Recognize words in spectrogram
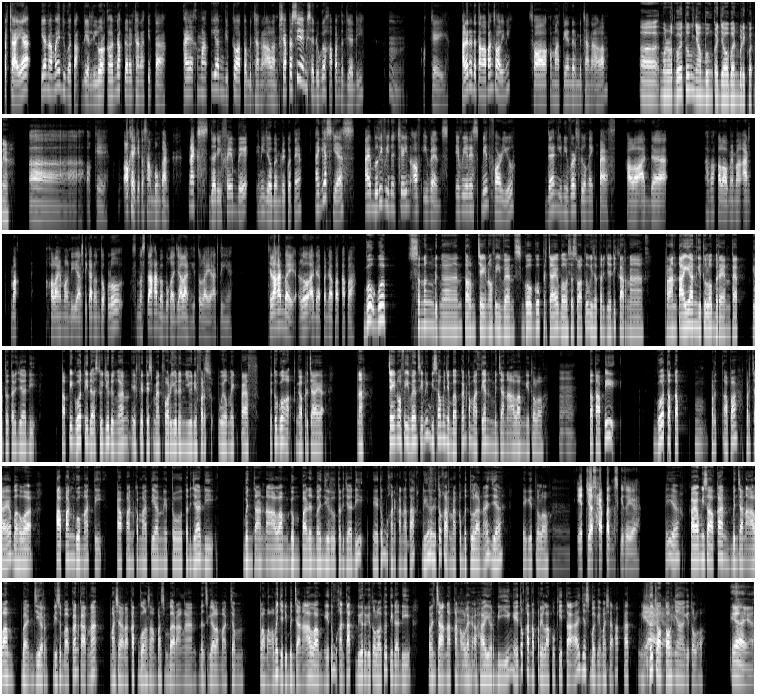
Percaya ya namanya juga takdir, di luar kehendak dan rencana kita. Kayak kematian gitu atau bencana alam. Siapa sih yang bisa duga kapan terjadi? Hmm, oke. Kalian ada tanggapan soal ini? Soal kematian dan bencana alam? Eh, menurut gue itu nyambung ke jawaban berikutnya. Ah, oke. Oke, kita sambungkan. Next, dari VB, ini jawaban berikutnya. I guess yes. I believe in a chain of events. If it is meant for you, then universe will make path. Kalau ada apa kalau memang art kalau emang diartikan untuk lo, semesta akan membuka jalan gitulah ya artinya. Silakan, Bay. Lo ada pendapat apa? Gue gue seneng dengan term chain of events. Gue gue percaya bahwa sesuatu bisa terjadi karena rantaian gitu loh berentet gitu terjadi. Tapi gue tidak setuju dengan if it is meant for you then universe will make path. Itu gue nggak percaya. Nah, chain of events ini bisa menyebabkan kematian dan bencana alam gitu loh. Mm-mm. Tetapi gue tetap mm, per- apa percaya bahwa kapan gue mati, kapan kematian itu terjadi, bencana alam, gempa dan banjir itu terjadi, ya itu bukan karena takdir, itu karena kebetulan aja, kayak gitu loh. Hmm, It just happens gitu ya. Iya, kayak misalkan bencana alam, banjir disebabkan karena masyarakat buang sampah sembarangan dan segala macam lama-lama jadi bencana alam. Itu bukan takdir gitu loh, itu tidak direncanakan oleh a higher being, ya itu karena perilaku kita aja sebagai masyarakat. Iya, itu iya, contohnya gitu loh. Ya, ya.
